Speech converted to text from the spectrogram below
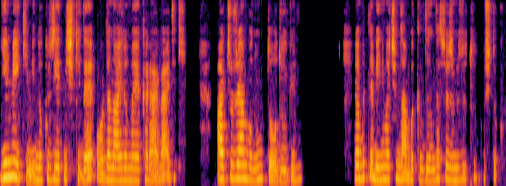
20 Ekim 1972'de oradan ayrılmaya karar verdik. Arthur Rimbaud'un doğduğu gün. Robert'la benim açımdan bakıldığında sözümüzü tutmuştuk.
